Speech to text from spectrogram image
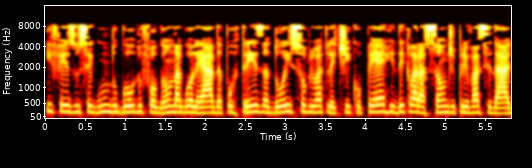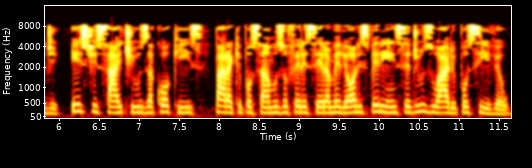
e fez o segundo gol do Fogão na goleada por 3 a 2 sobre o Atlético PR. Declaração de privacidade. Este site usa cookies para que possamos oferecer a melhor experiência de usuário possível.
